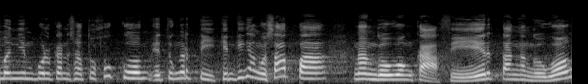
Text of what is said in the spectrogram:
menyimpulkan satu hukum itu ngerti. Kini nganggo sapa? Nganggo wong kafir, tang nganggo wong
